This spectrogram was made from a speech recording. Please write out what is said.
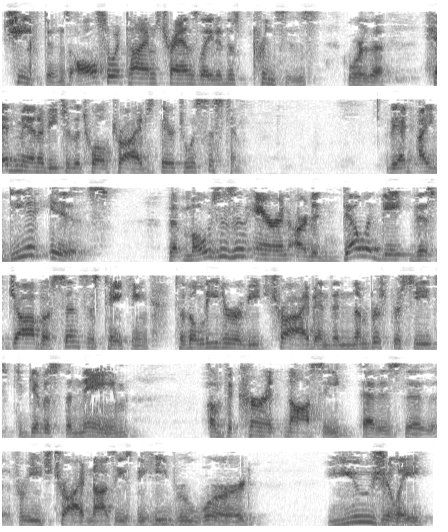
chieftains, also at times translated as princes, who are the headmen of each of the 12 tribes, there to assist him. The idea is that Moses and Aaron are to delegate this job of census taking to the leader of each tribe, and then Numbers proceeds to give us the name of the current Nasi, that is the, for each tribe. Nasi is the Hebrew word, usually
